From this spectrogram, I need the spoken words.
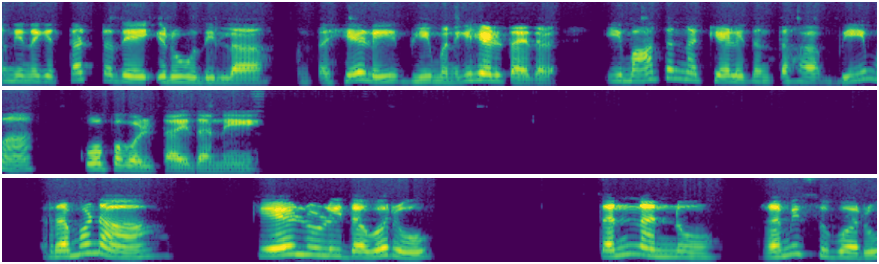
ನಿನಗೆ ತಟ್ಟದೆ ಇರುವುದಿಲ್ಲ ಅಂತ ಹೇಳಿ ಭೀಮನಿಗೆ ಹೇಳ್ತಾ ಇದ್ದಾಳೆ. ಈ ಮಾತನ್ನ ಕೇಳಿದಂತಹ ಭೀಮ ಕೋಪಗೊಳ್ತಾ ಇದ್ದಾನೆ. ರಮಣ ಕೇಳುಳಿದವರು ತನ್ನನ್ನು ರಮಿಸುವರು,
